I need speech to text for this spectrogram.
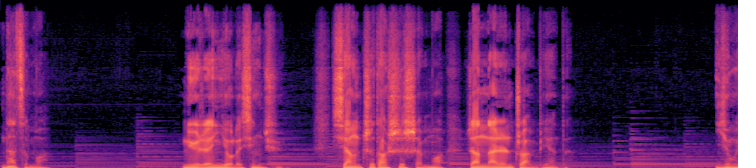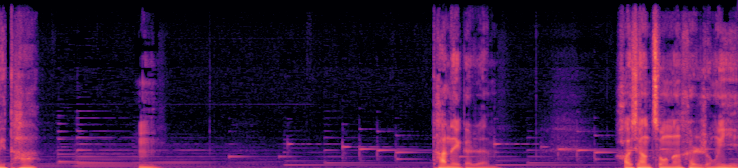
那怎么？女人有了兴趣。”想知道是什么让男人转变的？因为他，他那个人，好像总能很容易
